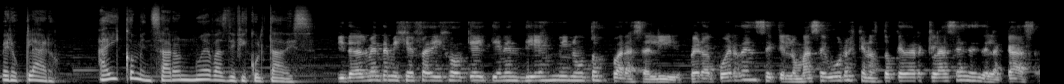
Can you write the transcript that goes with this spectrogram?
Pero claro, ahí comenzaron nuevas dificultades. Literalmente mi jefa dijo, ok, tienen 10 minutos para salir, pero acuérdense que lo más seguro es que nos toque dar clases desde la casa.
